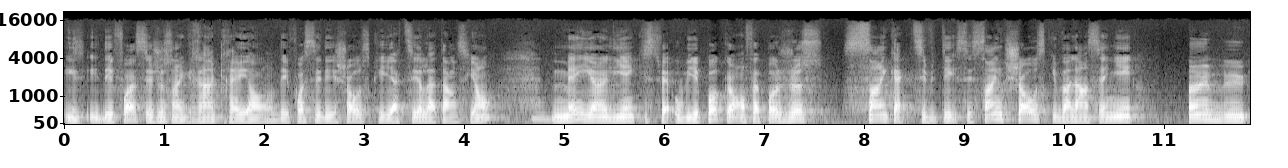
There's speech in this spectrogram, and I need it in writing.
Il- il- des fois, c'est juste un grand crayon. Des fois, c'est des choses qui attirent l'attention, mais il y a un lien qui se fait. Oubliez pas qu'on ne fait pas juste cinq activités. C'est cinq choses qui vont l'enseigner un but,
